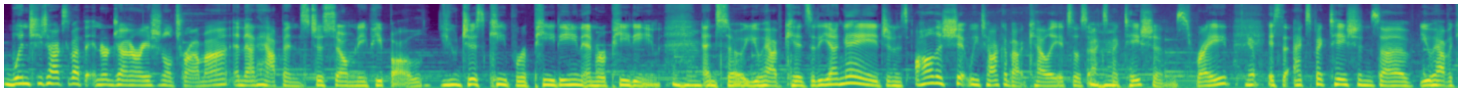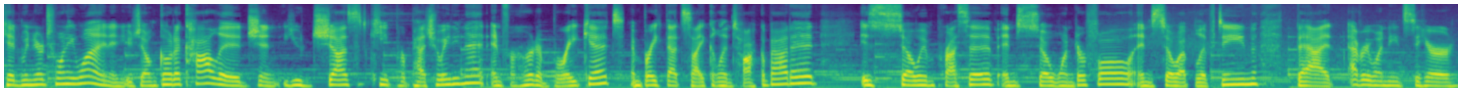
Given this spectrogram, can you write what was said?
when she talks about the intergenerational trauma, and that happens to so many people, you just keep repeating and repeating. Mm-hmm. And so you have kids at a young age, and it's all the shit we talk about, Kelly. It's those mm-hmm. expectations, right? Yep. It's the expectations of you have a kid when you're 21 and you don't go to college, and you just keep perpetuating it. And for her to break it and break that cycle and talk about it is so impressive and so wonderful and so uplifting that everyone needs to hear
